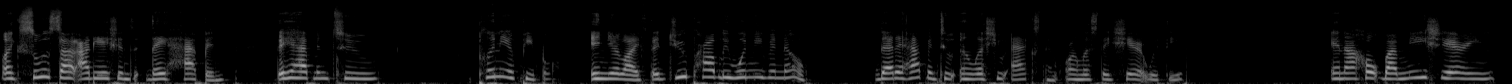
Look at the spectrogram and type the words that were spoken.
Like suicide ideations, they happen they happen to plenty of people in your life that you probably wouldn't even know that it happened to unless you ask them or unless they share it with you. And I hope by me sharing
